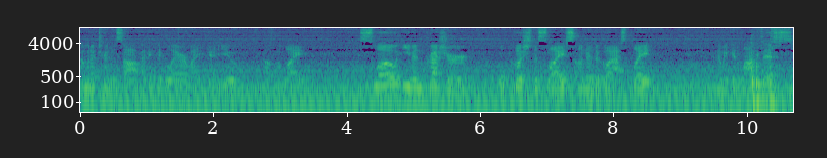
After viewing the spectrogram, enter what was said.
I'm going to turn this off, I think the glare might get you off the light. Slow, even pressure will push the slice under the glass plate, and then we can lock this,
